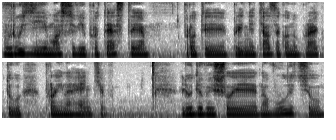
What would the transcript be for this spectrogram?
В Грузії масові протести проти прийняття законопроекту про інагентів. Люди вийшли на вулицю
